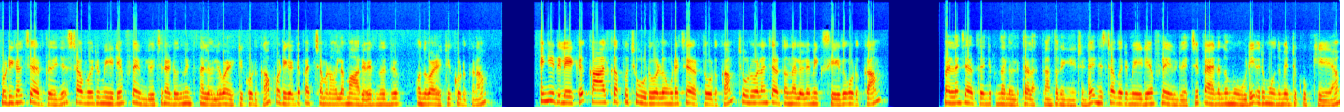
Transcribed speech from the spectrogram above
പൊടികൾ ചേർത്ത് കഴിഞ്ഞ് സ്റ്റവ് ഒരു മീഡിയം ഫ്ലെയിമിൽ വെച്ച് രണ്ട് മൂന്ന് മിനിറ്റ് നല്ലപോലെ വഴറ്റി കൊടുക്കാം. പൊടികളുടെ പച്ചമണമെല്ലാം മാറി വരുന്നതിന് ഒന്ന് വഴറ്റി കൊടുക്കണം. ഇനി ഇതിലേക്ക് കാൽ കപ്പ് ചൂടുവെള്ളവും കൂടെ ചേർത്ത് കൊടുക്കാം. ചൂടുവെള്ളം ചേർത്ത് നല്ലപോലെ മിക്സ് ചെയ്ത് കൊടുക്കാം. വെള്ളം ചേർത്ത് കഴിഞ്ഞപ്പോൾ നല്ലപോലെ തിളക്കാൻ തുടങ്ങിയിട്ടുണ്ട്. ഇനി സ്റ്റവ് ഒരു മീഡിയം ഫ്ലെയിമിൽ വെച്ച് പാൻ ഒന്ന് മൂടി ഒരു മൂന്ന് മിനിറ്റ് കുക്ക് ചെയ്യാം.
